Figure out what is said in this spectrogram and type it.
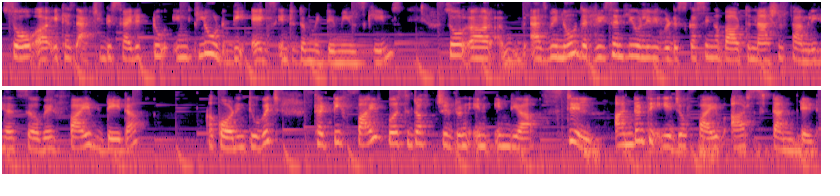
So uh, it has actually decided to include the eggs into the midday meal schemes. So uh, as we know that recently only we were discussing about the National Family Health Survey 5 data according to which 35% of children in India still under the age of 5 are stunted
